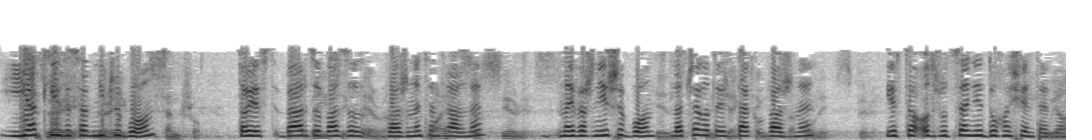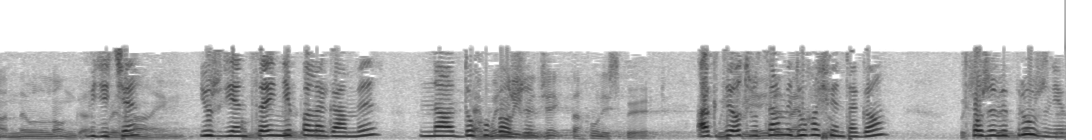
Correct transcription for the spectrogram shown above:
Jaki jest zasadniczy błąd? To jest bardzo, bardzo ważne, centralne. Najważniejszy błąd. Dlaczego to jest tak ważne? Jest to odrzucenie Ducha Świętego. No Widzicie? Już więcej nie polegamy na Duchu Bożym. A gdy odrzucamy Ducha Świętego, tworzymy próżnię,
